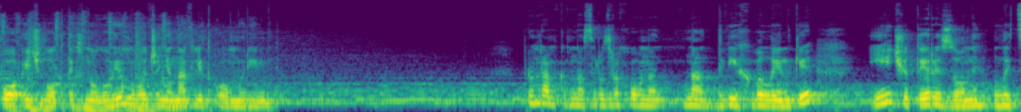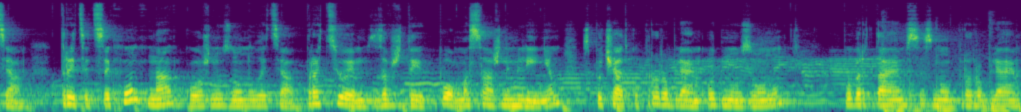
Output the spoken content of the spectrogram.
по H-Lock технології омолодження на клітковому рівні. Програмка в нас розрахована на 2 хвилинки і 4 зони лиця. 30 секунд на кожну зону лиця. Працюємо завжди по масажним лініям. Спочатку проробляємо одну зону, повертаємося, знову проробляємо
